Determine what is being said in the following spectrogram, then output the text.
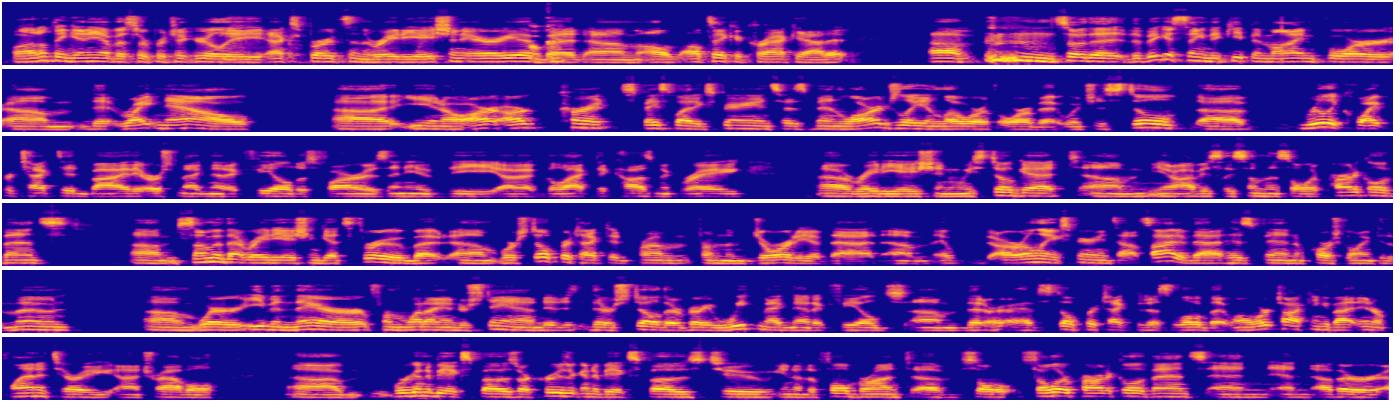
Well, I don't think any of us are particularly experts in the radiation area, okay. but um, I'll I'll take a crack at it. Um, so the the biggest thing to keep in mind for um, that right now, uh, you know, our our current spaceflight experience has been largely in low Earth orbit, which is still uh, really quite protected by the Earth's magnetic field as far as any of the uh, galactic cosmic ray uh, radiation. We still get, um, you know, obviously some of the solar particle events. Um, some of that radiation gets through, but um, we're still protected from from the majority of that. Um, it, our only experience outside of that has been, of course, going to the moon, um, where even there, from what I understand, it is, there's still there are very weak magnetic fields um, that are, have still protected us a little bit. When we're talking about interplanetary uh, travel, um, we're going to be exposed. Our crews are going to be exposed to you know the full brunt of sol- solar particle events and and other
